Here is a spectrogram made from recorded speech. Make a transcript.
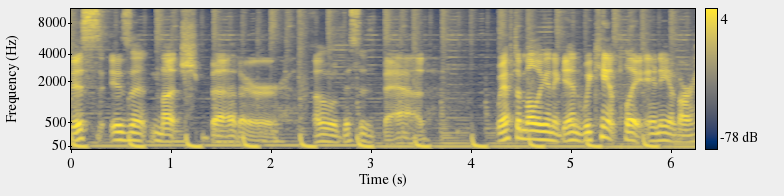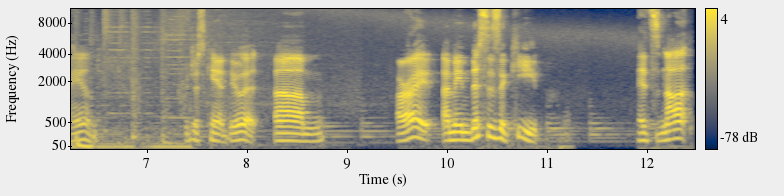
this isn't much better. Oh, this is bad. We have to mulligan again. We can't play any of our hand. We just can't do it. Um, all right, I mean, this is a keep. It's not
